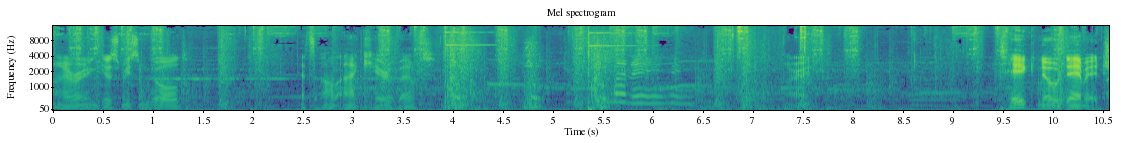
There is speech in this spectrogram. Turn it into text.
Alright, gives me some gold. That's all I care about. Alright. Take no damage.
